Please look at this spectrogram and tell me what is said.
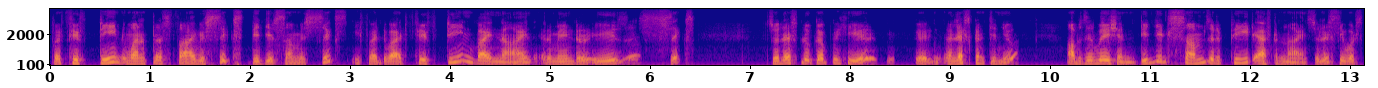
For 15 1 plus 5 is 6 digit sum is 6 if I divide 15 by 9 remainder is 6 so let's look up here. Uh, let's continue observation. Digit sums repeat after 9 so let's see what's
